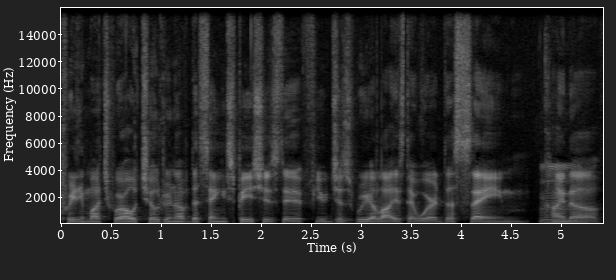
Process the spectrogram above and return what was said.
pretty much we're all children of the same species. If you just realize that we're the same kind Mm. of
